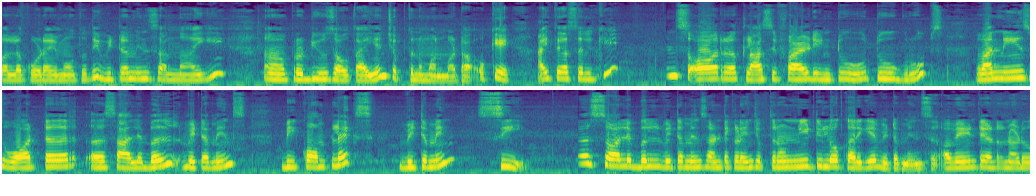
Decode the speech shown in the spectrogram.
వల్ల కూడా ఏమవుతుంది? విటమిన్స్ అన్నాయి ప్రొడ్యూస్ అవుతాయి అని చెప్తున్నాం అనమాట ఓకే? అయితే అసలుకి vitamins are classified classified two groups one one water soluble vitamins B complex vitamin C. Water soluble vitamins అంటే ఇక్కడ ఏం చెప్తున్నాం నీటిలో కరిగే విటమిన్స్ అవేంటి అంటున్నాడు?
